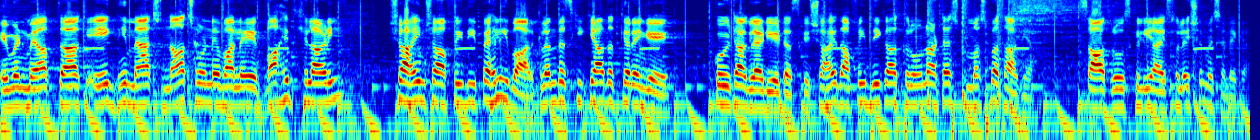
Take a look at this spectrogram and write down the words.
इवेंट में अब तक एक भी मैच ना छोड़ने वाले वाहिद खिलाड़ी शाहिन शाह आफरीदी पहली बार कलंदस की क्यादत करेंगे। कोयटा ग्लैडिएटर्स के शाहिद आफरीदी का कोरोना टेस्ट मस्बत आ गया। सात रोज के लिए आइसोलेशन में चले गए।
